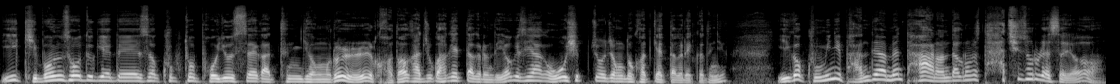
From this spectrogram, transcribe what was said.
이 기본소득에 대해서 국토 보유세 같은 경우를 걷어 가지고 하겠다 그러는데 여기서 약 50조 정도 걷겠다 그랬거든요. 이거 국민이 반대하면 다 안 한다 그러면서 다 취소를 했어요.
